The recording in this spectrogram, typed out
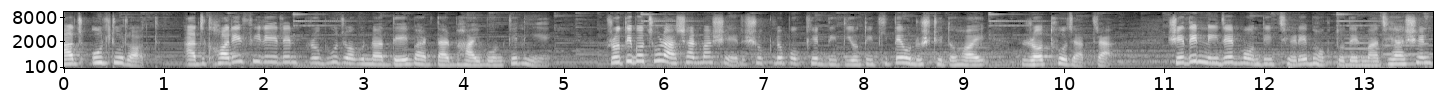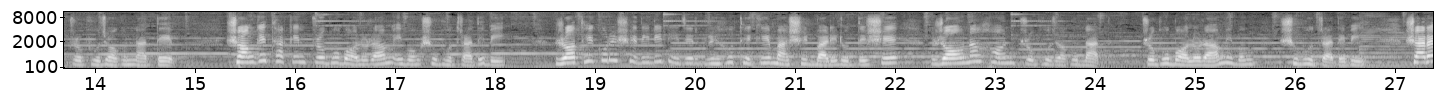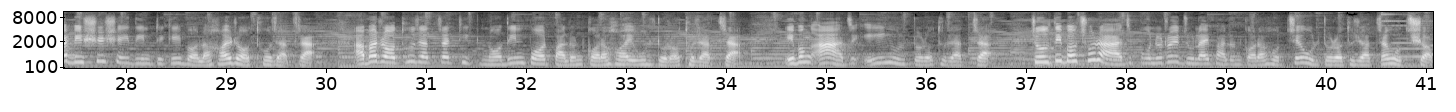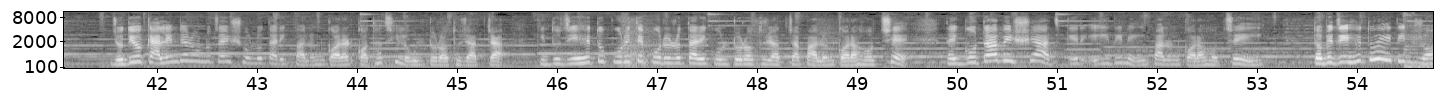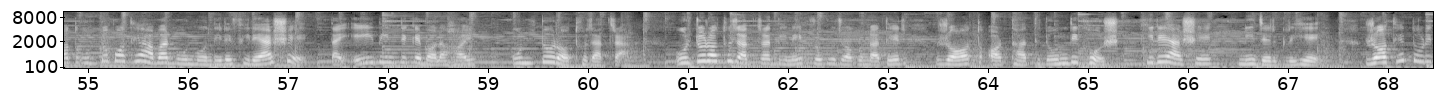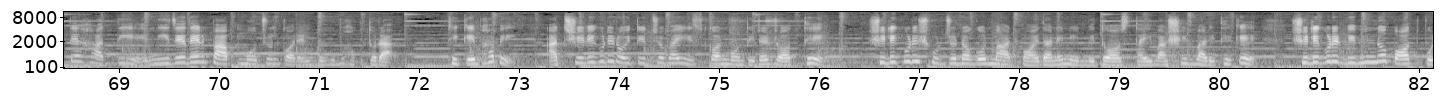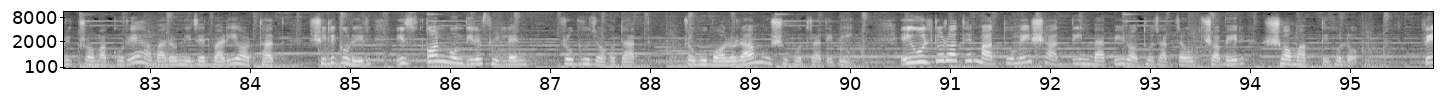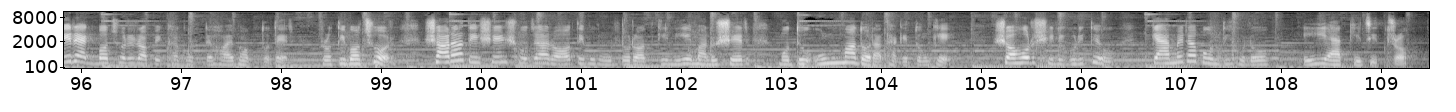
আজ উল্টো রথ। আজ ঘরে ফিরে এলেন প্রভু জগন্নাথ দেব আর তার ভাই বোনকে নিয়ে। প্রতি বছর আষাঢ় মাসের শুক্লপক্ষের দ্বিতীয় তিথিতে অনুষ্ঠিত হয় রথযাত্রা। সেদিন নিজের মন্দির ছেড়ে ভক্তদের মাঝে আসেন প্রভু জগন্নাথ দেব। সঙ্গে থাকেন প্রভু বলরাম এবং সুভদ্রা দেবী। রথে করে সেদিনই নিজের গৃহ থেকে মাসির বাড়ির উদ্দেশ্যে রওনা হন প্রভু জগন্নাথ, প্রভু বলরাম এবং সুভদ্রা দেবী। সারা বিশ্বে সেই দিনটিকেই বলা হয় রথযাত্রা। আবার রথযাত্রার ঠিক দিন পর পালন করা হয় উল্টো রথযাত্রা। এবং আজ এই উল্টো রথযাত্রা। চলতি বছর আজ পনেরোই জুলাই পালন করা হচ্ছে উল্টো রথযাত্রা উৎসব। যদিও ক্যালেন্ডার অনুযায়ী ষোলো তারিখ পালন করার কথা ছিল উল্টো রথযাত্রা, কিন্তু যেহেতু পুরীতে পনেরো তারিখ উল্টো রথযাত্রা পালন করা হচ্ছে, তাই গোটা বিশ্বে আজকের এই দিনেই পালন করা হচ্ছে এই তবে যেহেতু এই দিন রথ উল্টো পথে আবার মূল মন্দিরে ফিরে আসে, তাই এই দিনটিকে বলা হয় উল্টো রথযাত্রা। উল্টো রথযাত্রার দিনে প্রভু জগন্নাথের রথ অর্থাৎ নন্দীঘোষ ফিরে আসে নিজের গৃহে। রথের তড়িতে হাত দিয়ে নিজেদের পাপ মোচন করেন বহু ভক্তরা। ঠিক এভাবেই আজ শিলিগুড়ির ঐতিহ্যবাহী ইস্কন মন্দিরের রথে শিলিগুড়ি সূর্যনগর মাঠ ময়দানে নির্মিত অস্থায়ী মাসির বাড়ি থেকে শিলিগুড়ির বিভিন্ন পথ পরিক্রমা করে আবারও নিজের বাড়ি, অর্থাৎ শিলিগুড়ির ইস্কন মন্দিরে ফিরলেন প্রভু জগন্নাথ। প্রভু বলরাম ও সুভদ্রা দেবী। এই উল্টো রথের মাধ্যমে সাত দিন ব্যাপী রথযাত্রা উৎসবের সমাপ্তি হলো। ফের এক বছরের অপেক্ষা করতে হয় ভক্তদের। প্রতি বছর সারা দেশে সোজা রথ এবং উল্টো রথকে নিয়ে মানুষের মধ্যে উন্মাদনা থাকে তুঙ্গে। শহর শিলিগুড়িতেও ক্যামেরা বন্দী হলো এই একই চিত্র।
